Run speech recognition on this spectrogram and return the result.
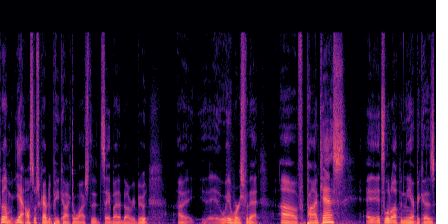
boom, yeah, I'll subscribe to Peacock to watch the Saved by the Bell reboot. Uh, it, it, works for that. Uh, for podcasts, it's a little up in the air because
